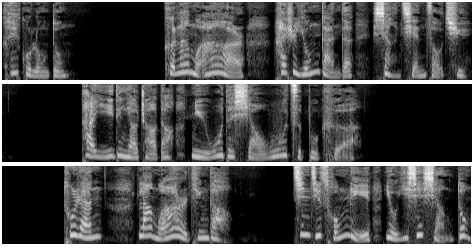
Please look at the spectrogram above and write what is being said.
黑咕隆咚，可拉姆阿尔还是勇敢的向前走去。他一定要找到女巫的小屋子不可。突然，拉姆阿尔听到。荆棘丛里有一些响动，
